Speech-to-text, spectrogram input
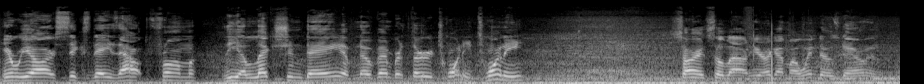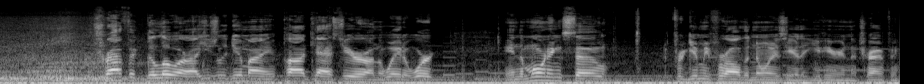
Here we are, six days out from the election day of November 3rd, 2020. Sorry it's so loud here. I got my windows down and traffic galore. I usually do my podcast here on the way to work in the morning, so forgive me for all the noise here that you hear in the traffic.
